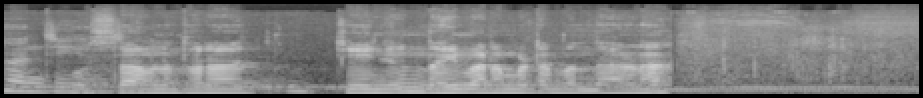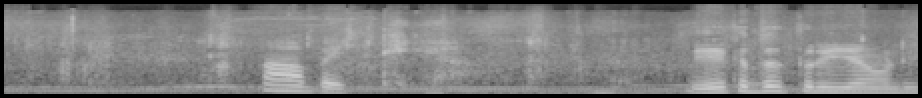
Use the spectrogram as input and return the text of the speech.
ਹਾਂਜੀ ਉਸ ਹਿਸਾਬ ਨਾਲ ਥੋੜਾ ਚੇਂਜ ਹੁੰਦਾ ਹੀ ਮਾੜਾ ਮੋਟਾ ਬੰਦਾ ਹਨਾ? ਆ ਬੈਠੀ ਆ। ਇਹ ਕਿੱਧਰ ਤੁਰੀ ਜਾਵਂਡੀ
